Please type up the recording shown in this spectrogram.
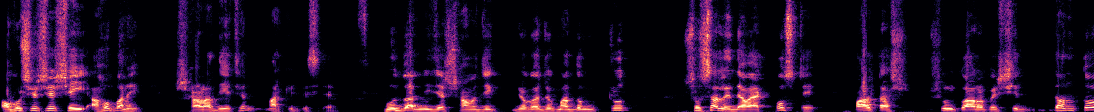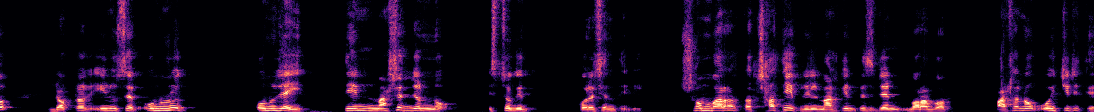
অবশেষে সেই আহ্বানে সাড়া দিয়েছেন মার্কিন প্রেসিডেন্ট। বুধবার নিজের সামাজিক যোগাযোগ মাধ্যম ট্রুথ সোশ্যালে দেওয়া এক পোস্টে পাল্টা শুল্ক আরোপের সিদ্ধান্ত ডক্টর ইউনুসের অনুরোধ অনুযায়ী তিন মাসের জন্য স্থগিত করেছেন তিনি। সোমবার অর্থাৎ সাতই এপ্রিল মার্কিন প্রেসিডেন্ট বরাবর পাঠানো ওই চিঠিতে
